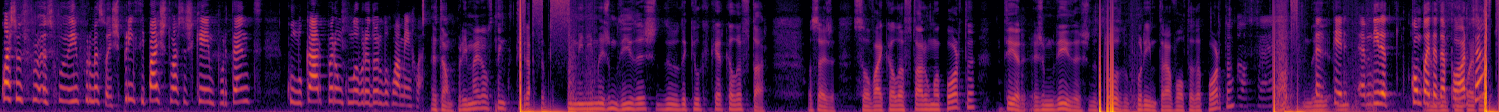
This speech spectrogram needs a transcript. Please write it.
quais são as fo- as fo- informações principais que tu achas que é importante colocar para um colaborador Leroy Merlin? Então, primeiro ele tem que tirar mínimas medidas de- daquilo que quer calafetar. Ou seja, se ele vai calafetar uma porta, ter as medidas de todo o perímetro à volta da porta. Portanto, medir- ter a medida completa da medir porta. completa-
